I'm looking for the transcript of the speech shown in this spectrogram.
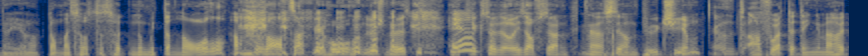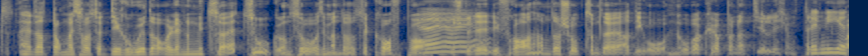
Naja, damals hast du das halt nur mit der Nadel, haben das angezeigt, wie hoch und wie schnell es bist. Heute ja. kriegst du halt alles auf so einem, auf so einem Bildschirm. Und auch Vorteil denke ich mir halt, halt damals hast du halt die Ruhe da alle nur mit Seilzug und so, was ich meine, da hast du Kraft braucht. Ja, ja, ja. Die Frauen haben da schon zum Teil auch die, den Oberkörper natürlich und Trainiert.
